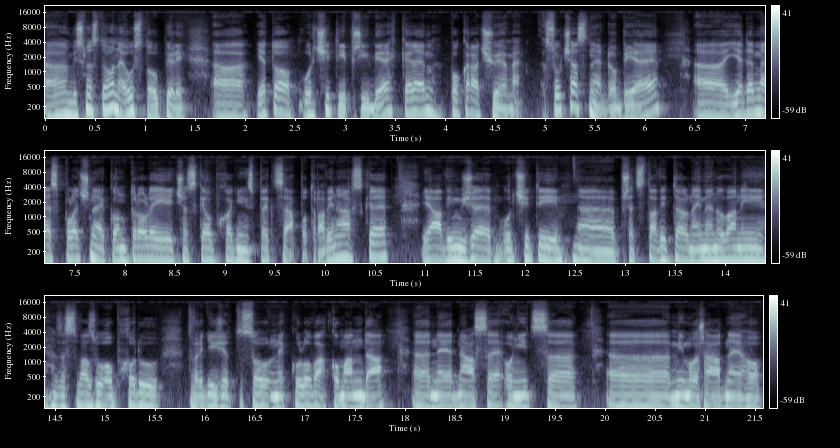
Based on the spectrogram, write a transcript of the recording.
Eh, my jsme z toho neustoupili. Eh, je to určitý příběh, kterém pokračujeme. V současné době eh, jedeme společné kontroly České obchodní inspekce a potravinářské. Já vím, že určitý představitel nejmenovaný ze svazu obchodu tvrdí, že to jsou Nekulová komanda. Nejedná se o nic mimořádného,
